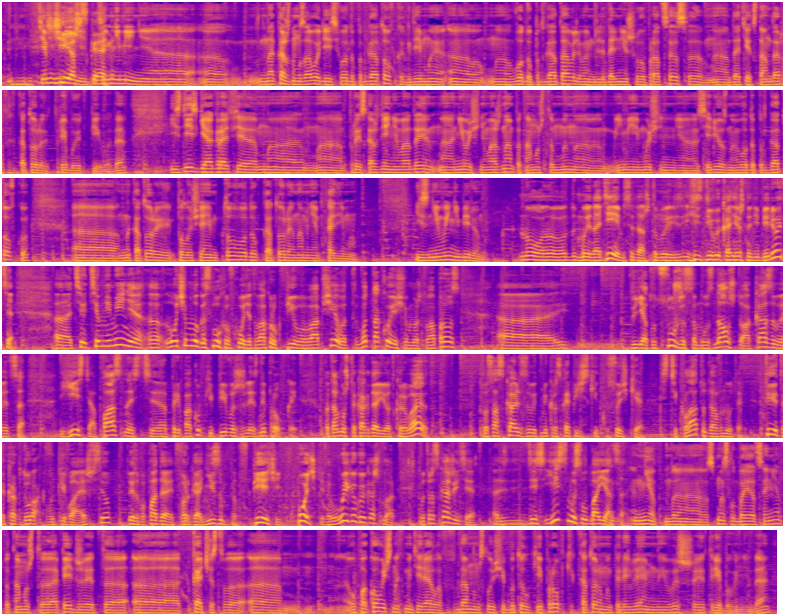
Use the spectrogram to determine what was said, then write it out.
Тем не, чешская. менее, тем не менее, э, э, на каждом заводе есть водоподготовка, где мы э, мы воду подготавливаем для дальнейшего процесса э, до тех стандартов, которые требует пиво. Да? И здесь география м, м, происхождения воды э, не очень важна, потому что мы имеем очень э, серьезную водоподготовку, э, на которой получаем ту воду, которая нам необходима. Из Невы не берем. Ну, мы надеемся, да, что вы из Невы, конечно, не берете. А, те- Тем не менее, э, очень много слухов ходят вокруг пива вообще. Вот, вот такой еще, может, вопрос. А, Я тут с ужасом узнал, что, оказывается, есть опасность э, при покупке пива с железной пробкой. Потому что, когда ее открывают, то соскальзывают микроскопические кусочки стекла туда внутрь. Ты это как дурак выпиваешь все, это попадает в организм, там, в печень, в почки. Там, ой, какой кошмар. Вот расскажите, а здесь есть смысл бояться? Нет, э, смысла бояться нет, потому что, опять же, это э, качество э, упаковочных материалов, в данном случае бутылки и пробки, к которым мы предъявляем наивысшие требования, да.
